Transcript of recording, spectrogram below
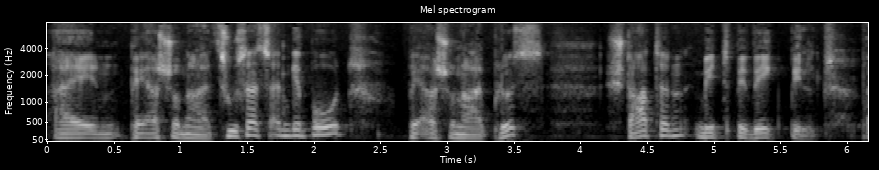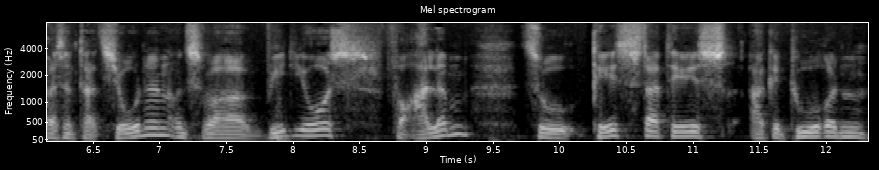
ein PR-Journal-Zusatzangebot, PR-Journal Plus, starten mit Bewegbild. Präsentationen, und zwar Videos vor allem zu Case Studies, Agenturen,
